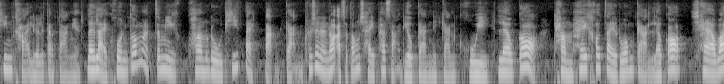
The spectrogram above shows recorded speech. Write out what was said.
ทีมขายหรืออะไรต่างๆเนี่ยหลาย ๆ คนก็มักจะมีความรู้ที่แตกต่างกัน เพราะฉะนั้นเราอาจจะต้องใช้ภาษาเดียวกันในการคุย แล้วก็ ทำให้เข้าใจร่วมกัน แล้วก็แชร์ว่า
